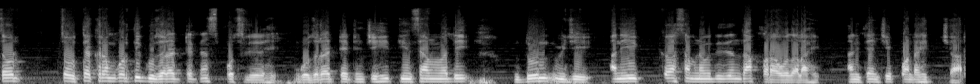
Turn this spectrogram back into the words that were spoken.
चौ चौथ्या क्रमांकावरती गुजरात टायटन्स पोहोचलेले आहे. गुजरात टायटन्सचे ही तीन सामन्यामध्ये दोन विजयी आणि एका सामन्यामध्ये त्यांचा पराभव झाला आहे आणि त्यांचे पॉईंट आहेत चार.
